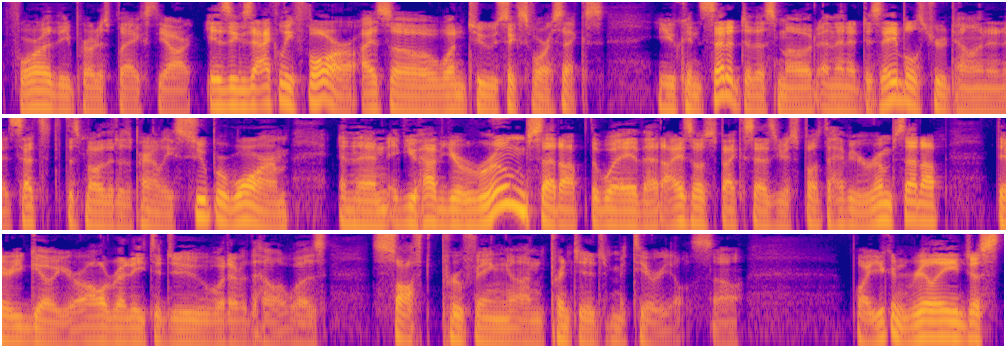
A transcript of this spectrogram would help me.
for the Pro Display XDR is exactly for ISO one two six four six. You can set it to this mode, and then it disables True Tone, and it sets it to this mode that is apparently super warm. And then if you have your room set up the way that ISO spec says you're supposed to have your room set up, there you go. You're all ready to do whatever the hell it was, soft proofing on printed materials. So, boy, you can really just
